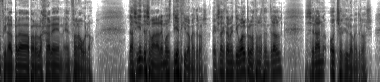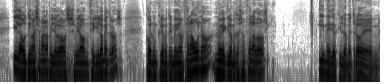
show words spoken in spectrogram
final para, relajar en, en zona 1. La siguiente semana haremos 10 kilómetros, exactamente igual, pero la zona central serán 8 kilómetros. Y la última semana pues ya lo vamos a subir a 11 kilómetros, con un kilómetro y medio en zona 1, 9 kilómetros en zona 2 y medio kilómetro en,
